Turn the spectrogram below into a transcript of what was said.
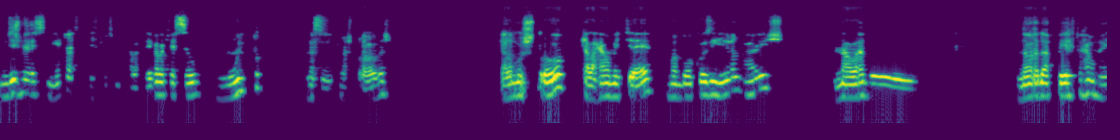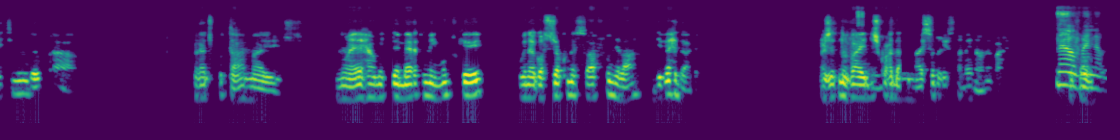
um desmerecimento que ela teve. Ela cresceu muito nessas últimas provas. Ela mostrou que ela realmente é uma boa cozinheira, mas na hora do na hora do aperto realmente não deu para para disputar, mas não é realmente demérito nenhum porque o negócio já começou a funilar de verdade. A gente não vai discordar mais sobre isso também não, né, Mari? Não, vai não.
